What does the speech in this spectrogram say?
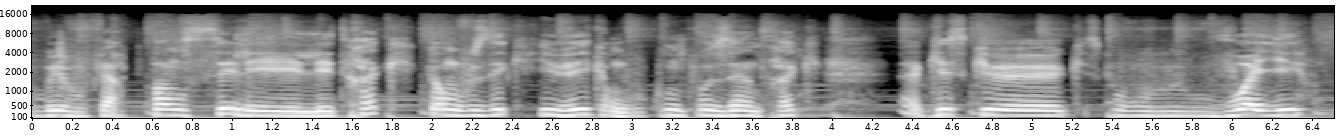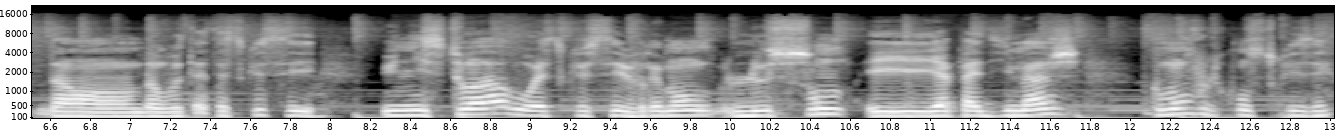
pouvez vous faire penser les, les tracks. Quand vous écrivez, quand vous composez un track, euh, qu'est-ce que, qu'est-ce que vous voyez dans, dans vos têtes? Est-ce que c'est une histoire ou est-ce que c'est vraiment le son et il n'y a pas d'image? Comment vous le construisez?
